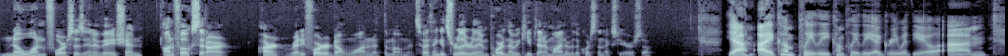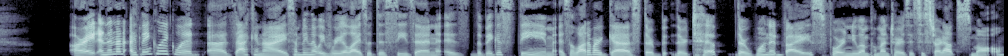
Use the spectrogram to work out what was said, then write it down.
no one forces innovation on folks that aren't aren't ready for it or don't want it at the moment. So I think it's really really important that we keep that in mind over the course of the next year or so. Yeah, I completely completely agree with you. Um, all right. And then I think like with uh, Zach and I, something that we've realized with this season is the biggest theme is a lot of our guests, their, their tip, their one advice for new implementers is to start out small.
